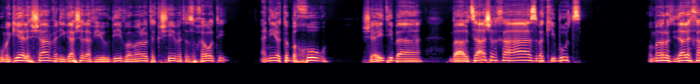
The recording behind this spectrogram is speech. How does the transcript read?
הוא מגיע לשם וניגש אליו יהודי ואומר לו, תקשיב, אתה זוכר אותי? אני אותו בחור שהייתי בהרצאה שלך אז בקיבוץ. הוא אומר לו, תדע לך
